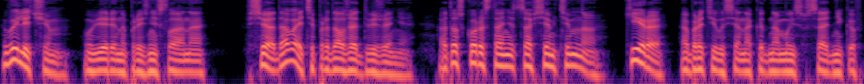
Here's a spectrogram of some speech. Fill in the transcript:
«Вылечим», – уверенно произнесла она. «Все, давайте продолжать движение, а то скоро станет совсем темно. Кира», – обратилась она к одному из всадников,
